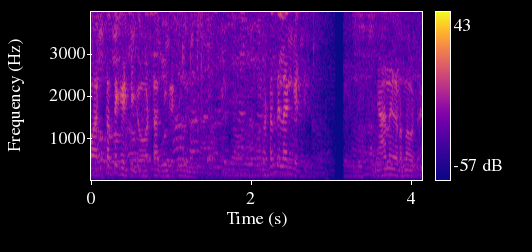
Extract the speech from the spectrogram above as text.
വട്ടത്തിൽ കെട്ടിക്കോ വട്ടത്തിൽ കെട്ടിക്കോ. വട്ടത്തിലാണ് കെട്ടിക്കോ. ഞാൻ കിടന്നോട്ടെ.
